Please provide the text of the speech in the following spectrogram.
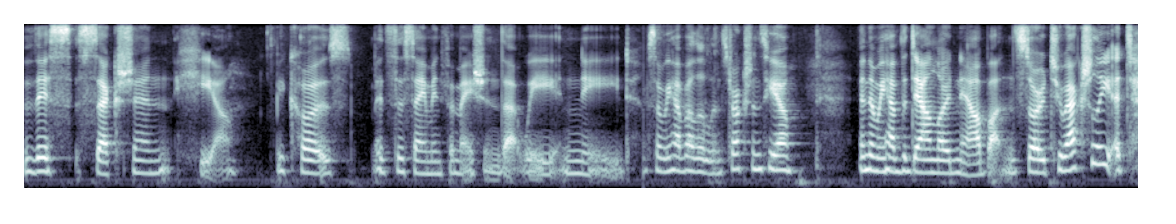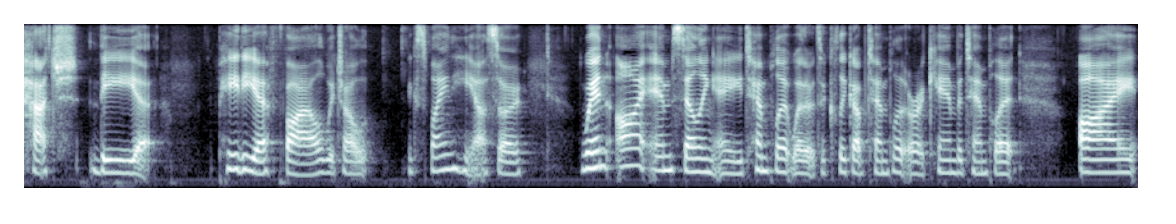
this section here because it's the same information that we need. So we have our little instructions here and then we have the download now button. So to actually attach the PDF file, which I'll explain here. So when I am selling a template, whether it's a ClickUp template or a Canva template, I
